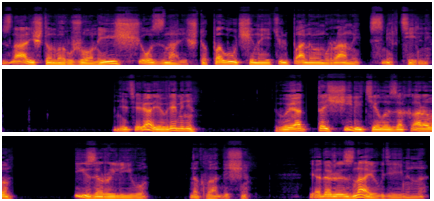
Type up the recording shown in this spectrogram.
Знали, что он вооружен, и еще знали, что полученные тюльпановым раны смертельны. Не теряя времени, вы оттащили тело Захарова и зарыли его на кладбище. Я даже знаю, где именно.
